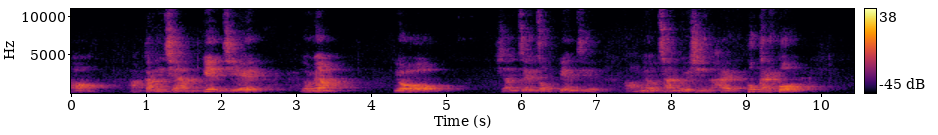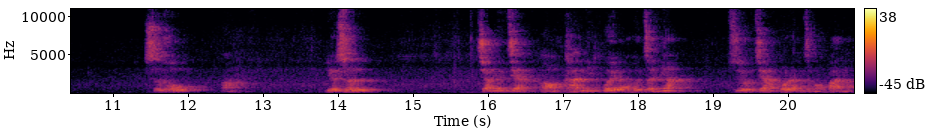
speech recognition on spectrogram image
啊，啊，刚强辩捷，有没有？有，像这种辩捷啊，没有忏悔心，还不改过，师傅啊，也是讲一讲啊，看你未来会怎样，只有这样，不然怎么办呢？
